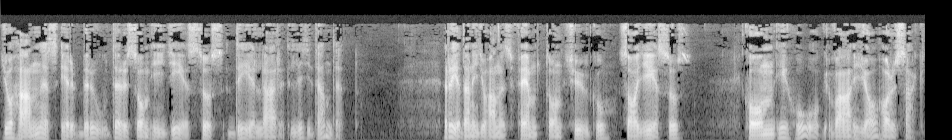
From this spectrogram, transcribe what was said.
Johannes, er broder som i Jesus delar lidandet. Redan i Johannes 15.20 sa Jesus Kom ihåg vad jag har sagt.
